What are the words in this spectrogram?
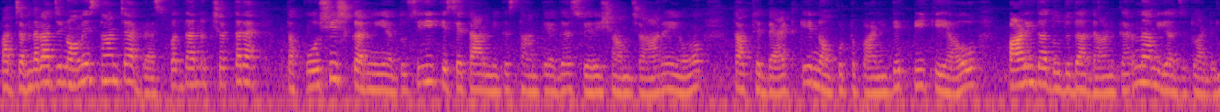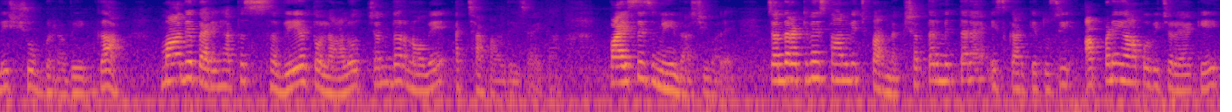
ਪਰ ਚੰਦਰ ਅੱਜ ਨੌਵੇਂ ਸਥਾਨ 'ਚ ਹੈ। ਬ੍ਰਹਸਪਤ ਦਾ ਨਕਸ਼ਤਰ ਹੈ। ਤਾਂ ਕੋਸ਼ਿਸ਼ ਕਰਨੀ ਹੈ ਤੁਸੀਂ ਕਿਸੇ ਧਾਰਮਿਕ ਸਥਾਨ ਤੇ ਅਗਰ ਸਵੇਰੇ ਸ਼ਾਮ ਜਾ ਰਹੇ ਹੋ, ਤਾਂ ਉੱਥੇ ਬੈਠ ਕੇ ਨੌ ਕੁੱਟ ਪਾਣੀ ਦੇ ਪੀ ਕੇ ਆਓ। ਪਾਣੀ ਦਾ ਦੁੱਧ ਦਾ ਦਾਨ ਕਰਨਾ ਵੀ ਅੱਜ ਤੁਹਾਡੇ ਲਈ ਸ਼ੁਭ ਰਹੇਗਾ। ਮਾਂ ਦੇ ਪੈਰੀ ਹੱਥ ਸਵੇਰ ਤੋਂ ਲਾ ਲਓ, ਚੰਦਰ ਨੌਵੇਂ ਅੱਛਾ ਫਲ ਦੇ ਜਾਏਗਾ। ਪਾਈਸਸ ਮੀਨ ਰਾਸ਼ੀ ਵਾਲੇ। ਚੰਦਰ 8ਵੇਂ ਸਥਾਨ ਵਿੱਚ ਪਰ ਨਕਸ਼ਤਰ ਮਿੱਤਰ ਹੈ। ਇਸ ਕਰਕੇ ਤੁਸੀਂ ਆਪਣੇ ਆਪ ਵਿੱਚ ਰਹਿ ਕੇ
